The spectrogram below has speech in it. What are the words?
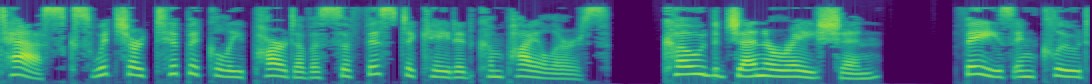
Tasks which are typically part of a sophisticated compiler's code generation phase include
